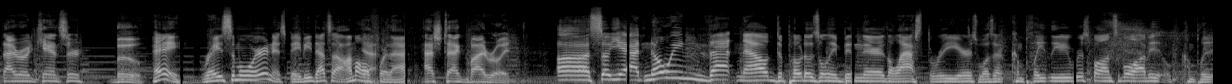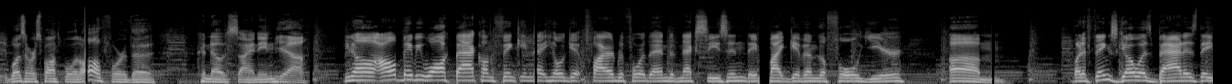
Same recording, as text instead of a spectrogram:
thyroid cancer, boo. Hey, raise some awareness, baby. That's I'm all Yeah. for that. Hashtag Byroid. Uh, so yeah, knowing that now Dipoto's only been there the last three years, wasn't completely responsible. Obviously, completely wasn't responsible at all for the Cano signing. Yeah. You know, I'll maybe walk back on thinking that he'll get fired before the end of next season. They might give him the full year. Um, but if things go as bad as they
